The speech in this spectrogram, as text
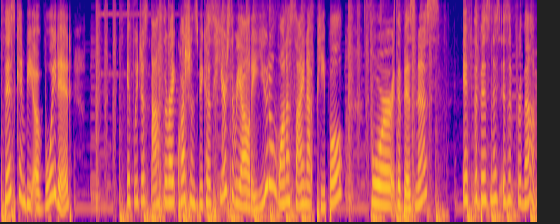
this can be avoided if we just ask the right questions because here's the reality you don't want to sign up people for the business if the business isn't for them,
